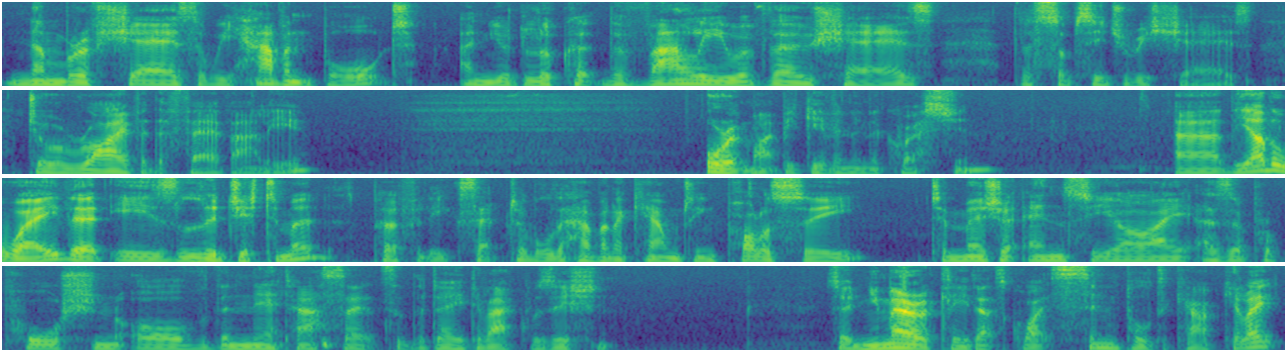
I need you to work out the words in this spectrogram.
number of shares that we haven't bought, and you'd look at the value of those shares, the subsidiary shares, to arrive at the fair value. Or it might be given in the question. Uh, the other way that is legitimate, it's perfectly acceptable to have an accounting policy to measure NCI as a proportion of the net assets at the date of acquisition. So numerically, that's quite simple to calculate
